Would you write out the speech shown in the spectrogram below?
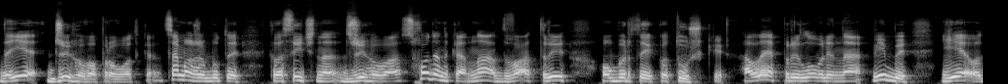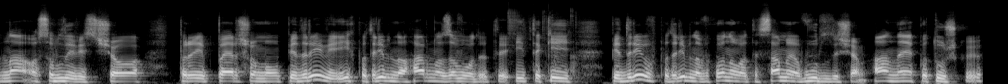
дає джигова проводка. Це може бути класична джигова сходинка на 2-3 оберти котушки. Але при ловлі на віби є одна особливість, що при першому підриві їх потрібно гарно заводити. І такий підрив потрібно виконувати саме вудлищем, а не котушкою.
